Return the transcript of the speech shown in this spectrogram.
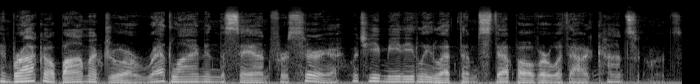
And Barack Obama drew a red line in the sand for Syria, which he immediately let them step over without consequence.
